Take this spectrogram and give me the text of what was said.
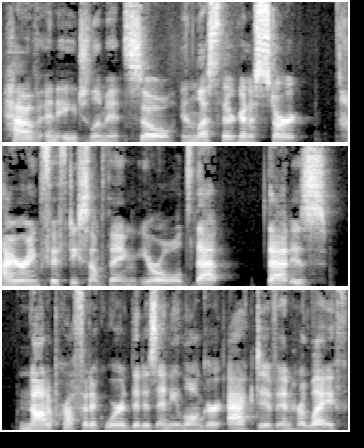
have an age limit. So, unless they're going to start hiring 50 something year olds, that that is not a prophetic word that is any longer active in her life.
